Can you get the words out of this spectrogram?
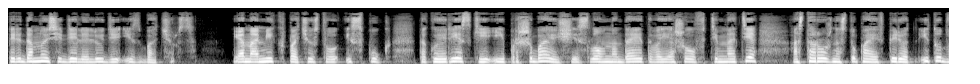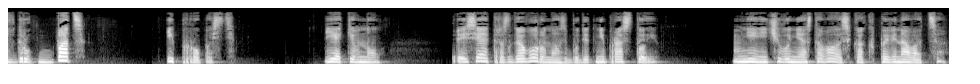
Передо мной сидели люди из Батчерс. Я на миг почувствовал испуг, такой резкий и прошибающий, словно до этого я шел в темноте, осторожно ступая вперед, и тут вдруг бац! И пропасть. Я кивнул. «Присядь, разговор у нас будет непростой». Мне ничего не оставалось, как повиноваться.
